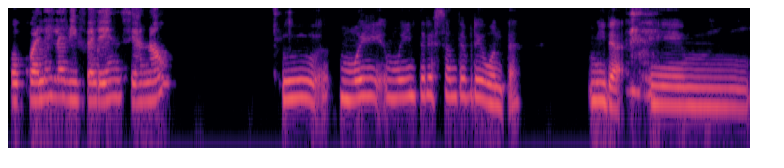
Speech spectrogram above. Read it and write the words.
o cuál es la diferencia, ¿no? Uh, muy, muy interesante pregunta. Mira, em,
